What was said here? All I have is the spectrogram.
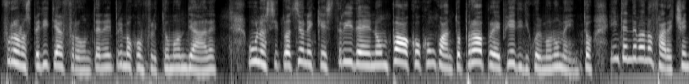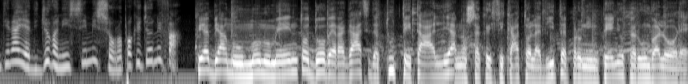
furono spediti al fronte nel primo conflitto mondiale. Una situazione che stride non poco con quanto proprio ai piedi di quel monumento intendevano fare centinaia di giovanissimi solo pochi giorni fa. Qui abbiamo un monumento dove ragazzi da tutta Italia hanno sacrificato la vita per un impegno, per un valore.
